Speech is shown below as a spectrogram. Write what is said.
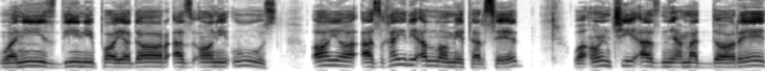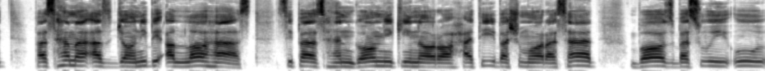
و نیز دینی پایدار از آنی اوست آیا از غیر الله می ترسید؟ و آنچی از نعمت دارید پس همه از جانب الله است. سپس هنگامی که ناراحتی به شما رسد باز به سوی او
